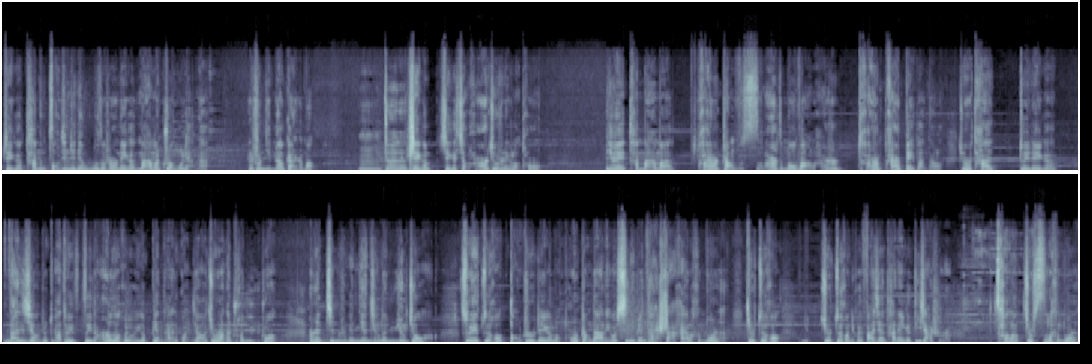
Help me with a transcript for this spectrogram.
这个他们走进这间屋子的时候，那个妈妈转过脸来，说你们要干什么？嗯，对对对，这个这个小孩儿就是那个老头儿，因为他妈妈好像是丈夫死了还是怎么，我忘了，还是好像还是背叛他了，就是他对这个男性，就他对自己的儿子会有一个变态的管教，就是让他穿女装，而且禁止跟年轻的女性交往，所以最后导致这个老头长大了以后心理变态，杀害了很多人，就是最后你就是最后你会发现他那个地下室。藏了就死了很多人，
